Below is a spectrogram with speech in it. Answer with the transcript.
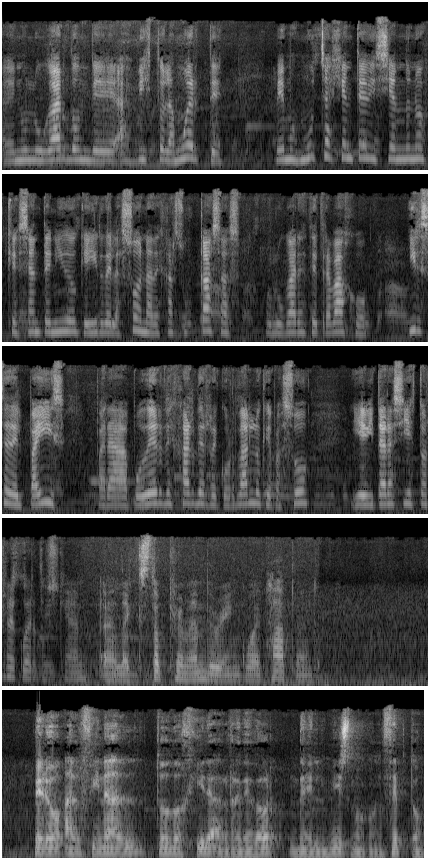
en un lugar donde has visto la muerte. Vemos mucha gente diciéndonos que se han tenido que ir de la zona, dejar sus casas o lugares de trabajo, irse del país para poder dejar de recordar lo que pasó y evitar así estos recuerdos. Pero al final todo gira alrededor del mismo concepto.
